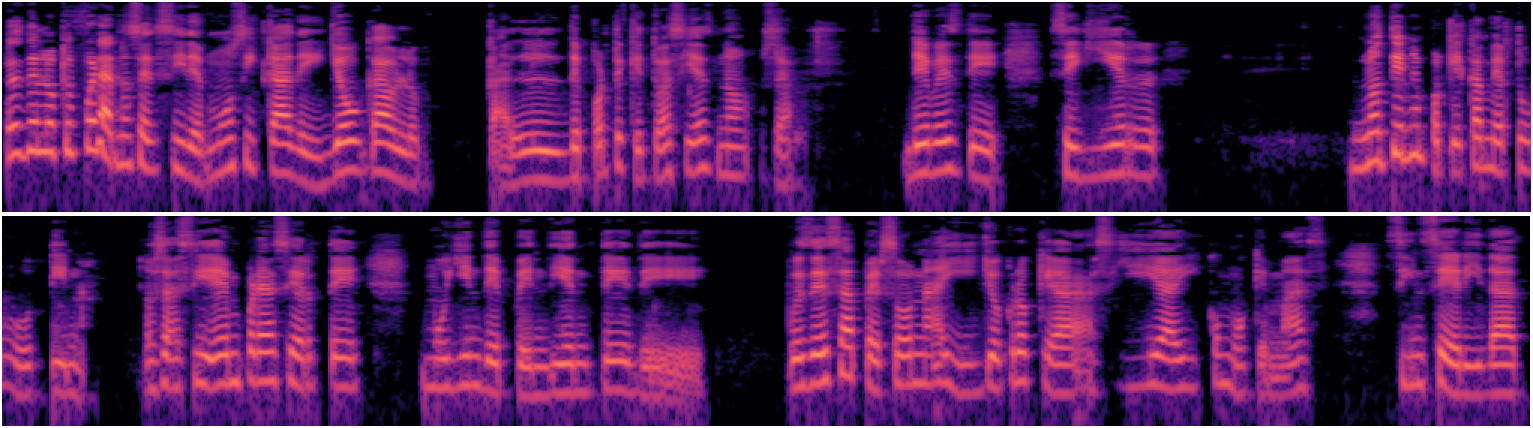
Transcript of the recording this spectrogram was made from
pues de lo que fuera, no sé si de música, de yoga o lo, al deporte que tú hacías, no, o sea, debes de seguir, no tienen por qué cambiar tu rutina, o sea, siempre hacerte muy independiente de, pues de esa persona y yo creo que así hay como que más sinceridad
